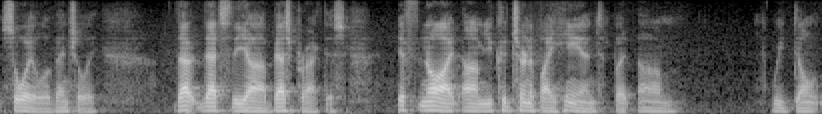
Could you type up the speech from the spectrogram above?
soil eventually. That, that's the uh, best practice. If not, um, you could turn it by hand, but um, we don't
